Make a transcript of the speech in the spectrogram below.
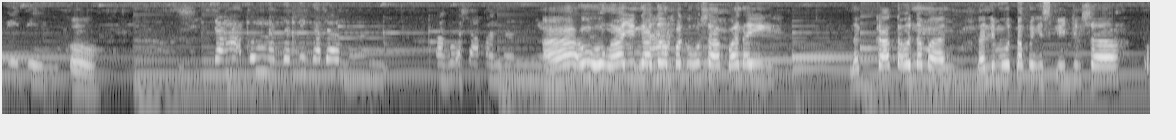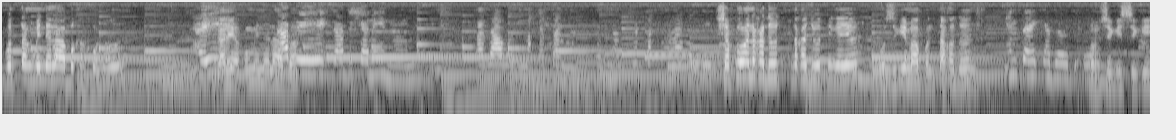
feeding. Oo. Siya nga kung nagdating ka doon, pag-uusapan doon yun. Ah, oo nga. Yun nga daw ang pag-uusapan ay nagkataon naman, nalimutan ko yung schedule sa papuntang Minalabak ako noon. Mm, Ay, Galing ako Minalabak. sabi, sabi kanina, kagawad makatangan. Pag nagpunta ka nga dito, Siya po ang nakadu- naka-duty ngayon. O sige, mapunta ko doon. hintay ka daw doon. O sige, sige.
